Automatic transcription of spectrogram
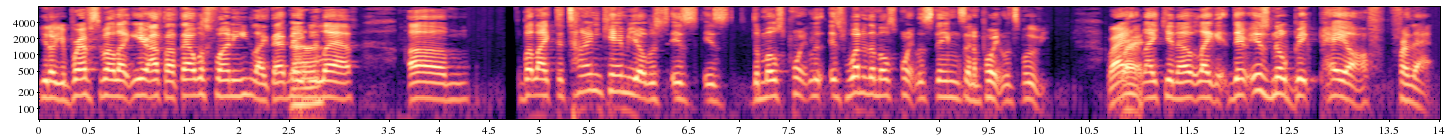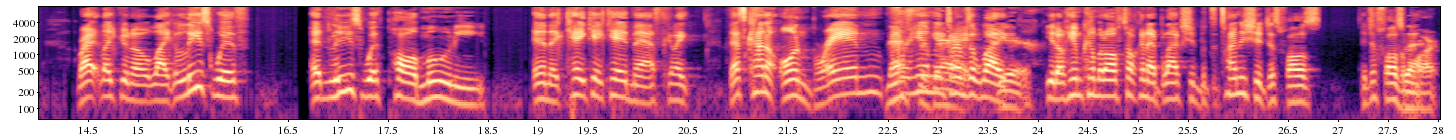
you know, your breath smell like ear. I thought that was funny, like that made me Uh-huh. laugh. Um, but like the tiny cameo is is is the most pointless. It's one of the most pointless things in a pointless movie, right? Right. Like you know, like there is no big payoff for that, right? Like you know, like at least with at least with Paul Mooney in a KKK mask, like that's kind of on brand That's for him in terms of like yeah. you know him coming off talking that black shit, but the tiny shit just falls. It just falls Right. apart.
